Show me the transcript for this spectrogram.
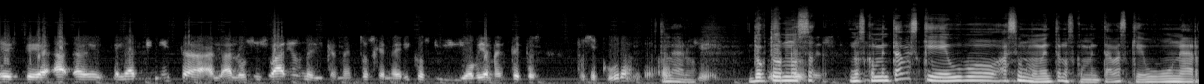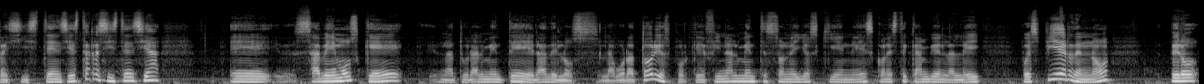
este, a- a- se le administra a, a los usuarios medicamentos genéricos y obviamente pues pues se curan. ¿verdad? Claro. Que- Doctor, nos, nos comentabas que hubo, hace un momento nos comentabas que hubo una resistencia. Esta resistencia eh, sabemos que naturalmente era de los laboratorios, porque finalmente son ellos quienes con este cambio en la ley pues pierden, ¿no? Pero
